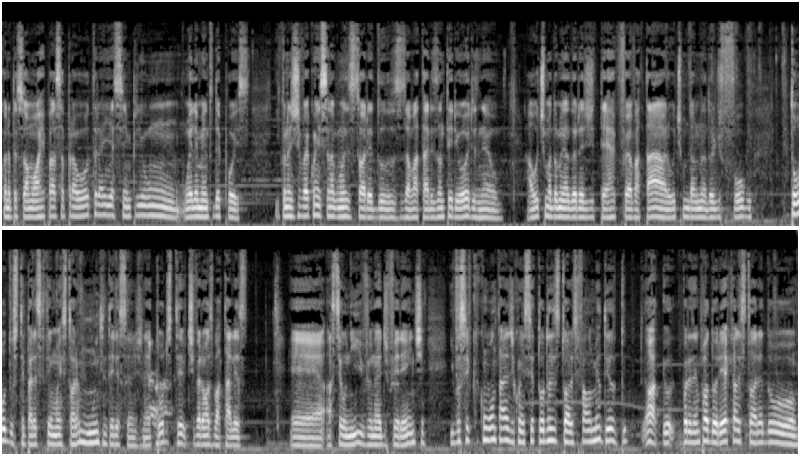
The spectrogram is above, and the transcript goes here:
Quando a pessoa morre, passa pra outra e é sempre um, um elemento depois. E quando a gente vai conhecendo algumas histórias dos avatares anteriores, né? o- a última dominadora de terra que foi Avatar, o último dominador de fogo. Todos tem, parece que tem uma história muito interessante, né? Todos te- tiveram as batalhas é, a seu nível, né, diferente, e você fica com vontade de conhecer todas as histórias. Você fala, meu Deus, put- ó, eu, por exemplo, adorei aquela história do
